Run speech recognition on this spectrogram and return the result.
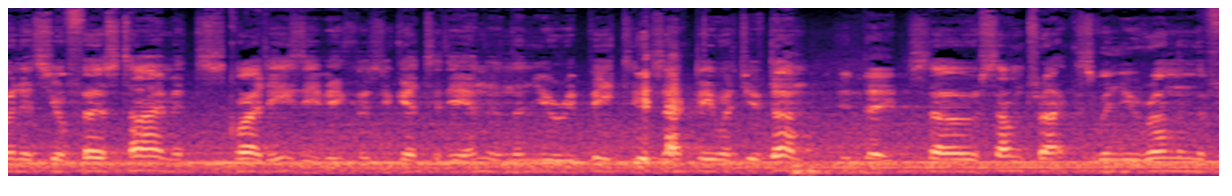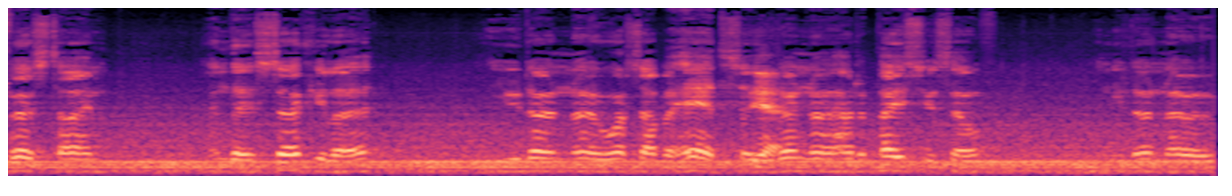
when it's your first time, it's quite easy because you get to the end and then you repeat exactly what you've done. Indeed. So some tracks, when you run them the first time and they're circular, you don't know what's up ahead, so Yeah. you don't know how to pace yourself, and you don't know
